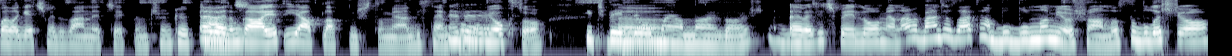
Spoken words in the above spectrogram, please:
bana geçmedi zannedecektim. Çünkü kendim evet. gayet iyi atlatmıştım yani bir semptomum evet. yoktu. Hiç belli ee, olmayanlar var. Evet. evet hiç belli olmayanlar var. Bence zaten bu bulunamıyor şu an. Nasıl bulaşıyor?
